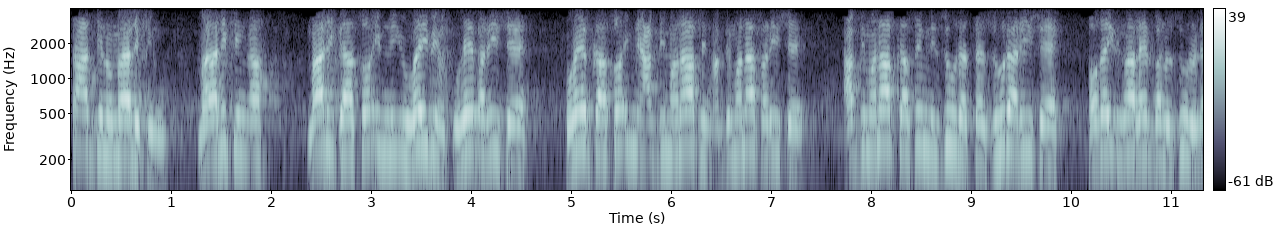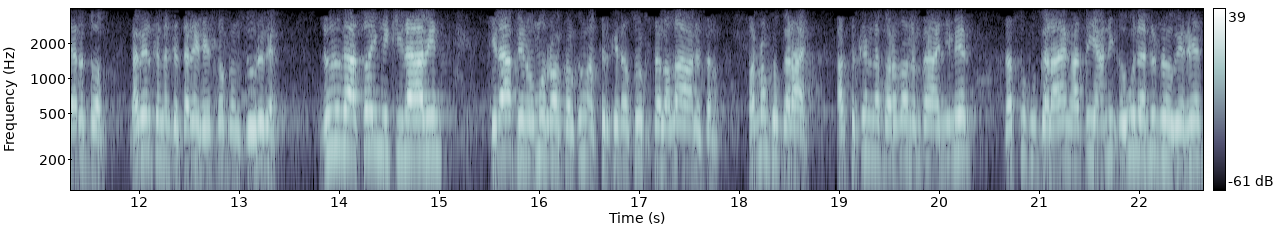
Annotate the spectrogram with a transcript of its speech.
sacd binu malikin malikin ah maligkaasoo ibni uhaybin uhayb arishe. Uhaybkaasoo ibni cabdimanaafin cabdimanaaf arishe. Cabdimanaafkaasoo ibni zuhrata zuhra arishe. Odayga reer banu zuhr leeradood qabiilka lagadara reer dogon zuhriga zuhrigaasoo ibni kilaabin. Kilaab bin umuro kalku abtirki rasuulka sala allahu alay salam horlan ku galaay. Abtirkin la baradon baanyimir dadku ku galaayan haddi yani owila la rooge reer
